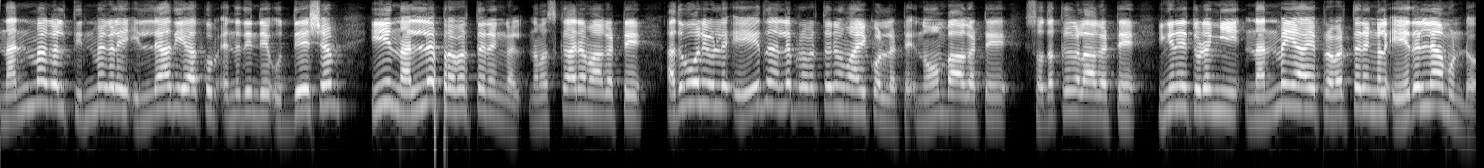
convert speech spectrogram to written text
നന്മകൾ തിന്മകളെ ഇല്ലാതെയാക്കും എന്നതിന്റെ ഉദ്ദേശം ഈ നല്ല പ്രവർത്തനങ്ങൾ നമസ്കാരമാകട്ടെ അതുപോലെയുള്ള ഏത് നല്ല പ്രവർത്തനവുമായി കൊള്ളട്ടെ നോമ്പാകട്ടെ സ്വതക്കുകളാകട്ടെ ഇങ്ങനെ തുടങ്ങി നന്മയായ പ്രവർത്തനങ്ങൾ ഏതെല്ലാമുണ്ടോ?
